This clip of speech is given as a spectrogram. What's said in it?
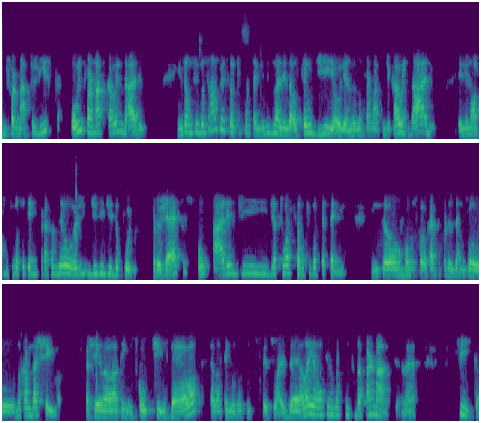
em formato lista ou em formato calendário. Então, se você é uma pessoa que consegue visualizar o seu dia olhando no formato de calendário, ele mostra o que você tem para fazer hoje, dividido por projetos ou áreas de, de atuação que você tem. Então, vamos colocar aqui, por exemplo, no caso da Sheila. A Sheila ela tem os coaches dela, ela tem os assuntos pessoais dela e ela tem os assuntos da farmácia, né? Fica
